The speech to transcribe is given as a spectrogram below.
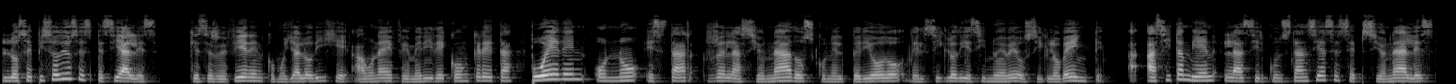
Los episodios especiales que se refieren, como ya lo dije, a una efeméride concreta, pueden o no estar relacionados con el periodo del siglo XIX o siglo XX. Así también las circunstancias excepcionales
